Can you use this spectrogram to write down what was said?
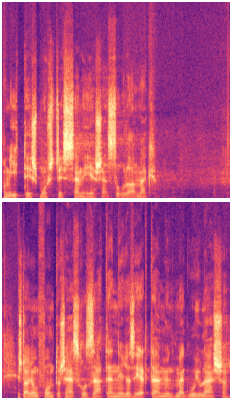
ami itt és most és személyesen szólal meg. És nagyon fontos ehhez hozzátenni, hogy az értelmünk megújulása,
